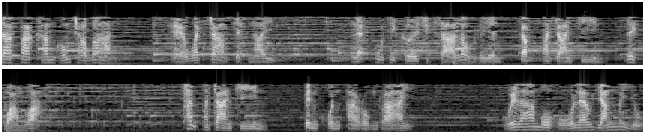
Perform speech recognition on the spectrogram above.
จากปากคำของชาวบ้านแถววัดเจ้าเจ็ดใน และผู้ที่เคยศึกษาเล่าเรียนกับอาจารย์จีนได้ความว่า ท่านอาจารย์จีนเป็นคนอารมณ์ร้าย เวลาโมโหแล้วยั้งไม่อยู่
